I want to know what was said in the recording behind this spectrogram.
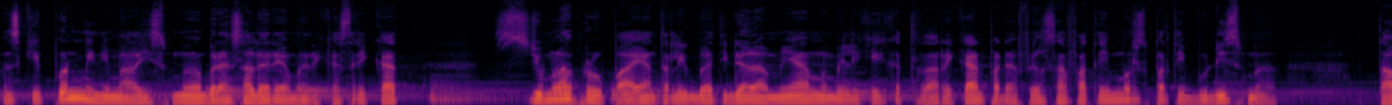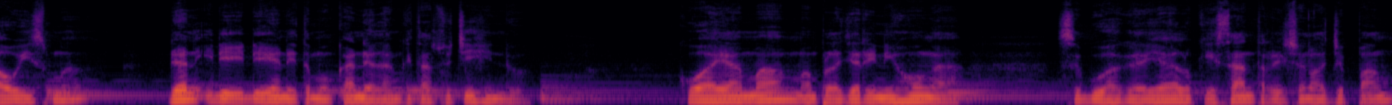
Meskipun minimalisme berasal dari Amerika Serikat, sejumlah perupa yang terlibat di dalamnya memiliki ketertarikan pada filsafat timur seperti Buddhisme, Taoisme, dan ide-ide yang ditemukan dalam kitab suci Hindu. Kuayama mempelajari Nihonga, sebuah gaya lukisan tradisional Jepang.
